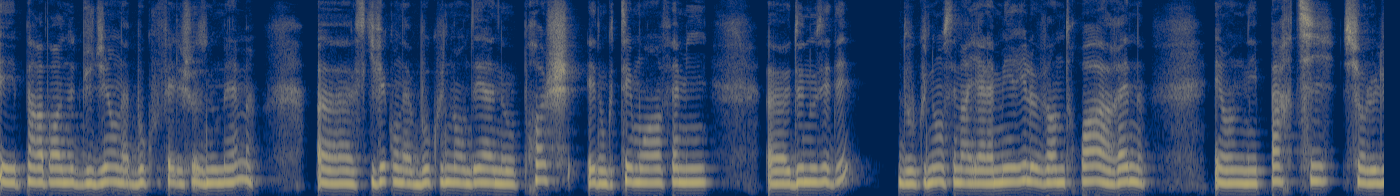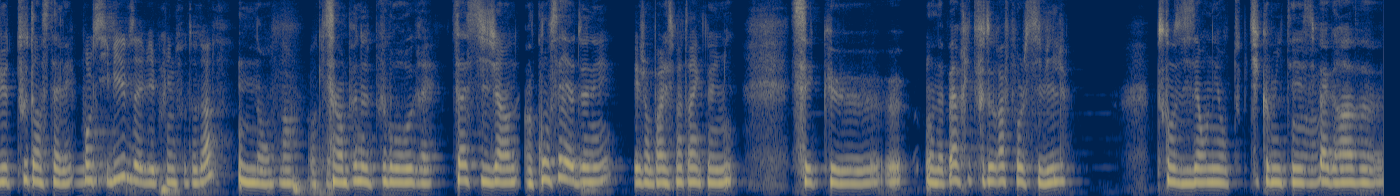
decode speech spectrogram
Et par rapport à notre budget, on a beaucoup fait les choses nous-mêmes. Euh, ce qui fait qu'on a beaucoup demandé à nos proches, et donc témoins, famille, euh, de nous aider. Donc nous, on s'est mariés à la mairie le 23 à Rennes. Et on est parti sur le lieu tout installé. Pour le civil, vous aviez pris une photographe? Non. Non. C'est un peu notre plus gros regret. Ça, si j'ai un, un conseil à donner, et j'en parlais ce matin avec Noémie, c'est que euh, on n'a pas pris de photographe pour le civil. Parce qu'on se disait, on est en tout petit comité, Mhm. c'est pas grave. euh,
